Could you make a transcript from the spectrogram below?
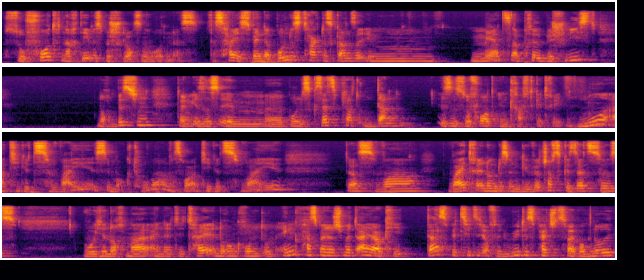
sofort, nachdem es beschlossen worden ist. Das heißt, wenn der Bundestag das Ganze im März, April beschließt, noch ein bisschen, dann ist es im äh, Bundesgesetzblatt und dann ist es sofort in Kraft getreten. Nur Artikel 2 ist im Oktober, das war Artikel 2, das war weitere Änderung des Energiewirtschaftsgesetzes, wo hier nochmal eine Detailänderung rund um Engpassmanagement, ah ja, okay, das bezieht sich auf den Redispatch 2.0,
